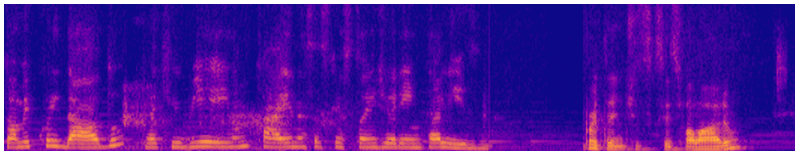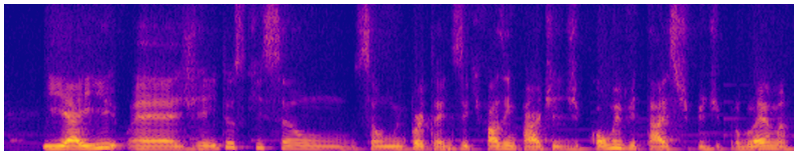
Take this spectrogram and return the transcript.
tome cuidado para que o BA não caia nessas questões de orientalismo. Importante isso que vocês falaram. E aí, é, jeitos que são, são importantes e que fazem parte de como evitar esse tipo de problema,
